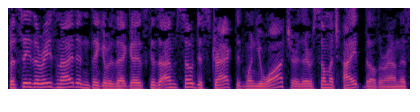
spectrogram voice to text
But see, the reason I didn't think it was that good is because I'm so distracted when you watch her. There was so much hype built around this.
